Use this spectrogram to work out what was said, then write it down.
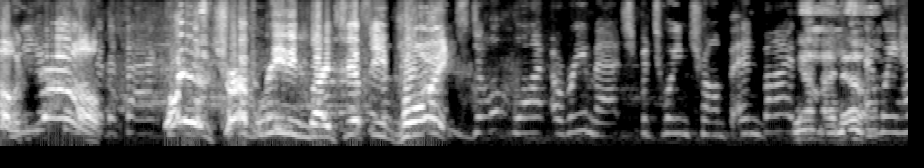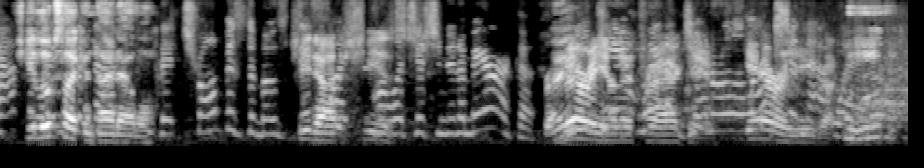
no, We no. look at the fact Why that is Trump leading by 50 points? Don't want a rematch between Trump and Biden. Yeah, I know. And we have She to looks like a night owl. That Trump is the most She disliked She politician in America. Right? Very You can't win a unattractive. Scary election that even. way. Mhm.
